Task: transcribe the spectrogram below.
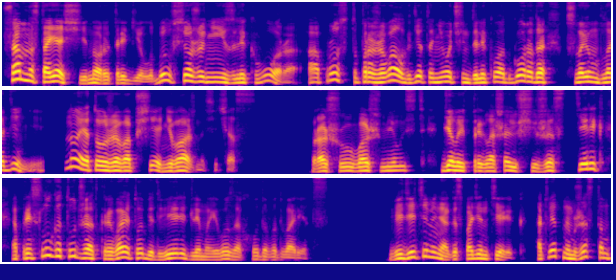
Сам настоящий Норы Трегил был все же не из Ликвора, а просто проживал где-то не очень далеко от города в своем владении. Но это уже вообще не важно сейчас. «Прошу, ваша милость», — делает приглашающий жест Терек, а прислуга тут же открывает обе двери для моего захода во дворец. «Ведите меня, господин Терек». Ответным жестом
